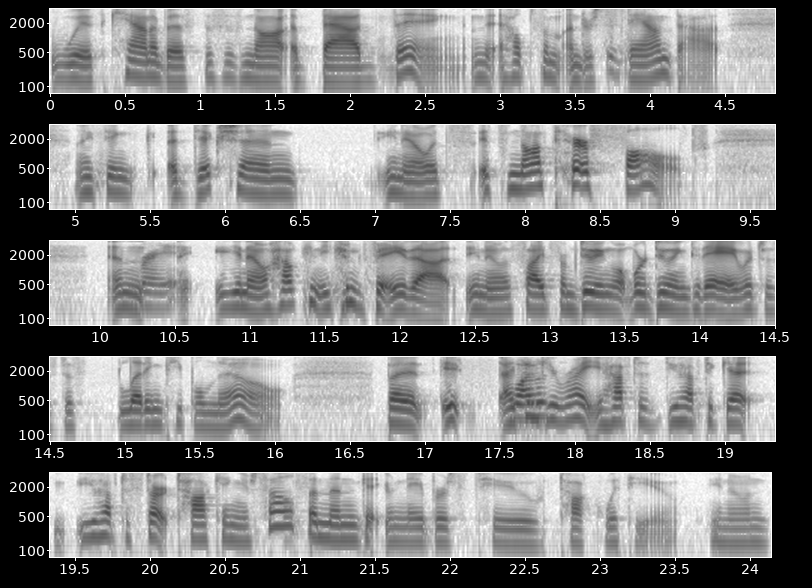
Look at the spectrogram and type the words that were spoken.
with cannabis, this is not a bad thing. And it helps them understand that. And I think addiction, you know, it's it's not their fault. And Right. you know, how can you convey that, you know, aside from doing what we're doing today, which is just letting people know. But it I Well, think you're right. You have to you have to get you have to start talking yourself and then get your neighbors to talk with you, you know, and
